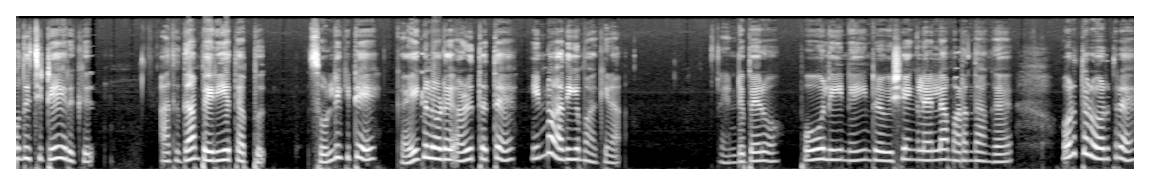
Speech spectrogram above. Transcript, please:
உதிச்சிட்டே இருக்கு? அதுதான் பெரிய தப்பு. சொல்லிக்கிட்டே கைகளோட அழுத்தத்தை இன்னும் அதிகமாக்கினான் ரெண்டு பேரும் போலி நெய்ன்ற விஷயங்களெல்லாம் மறந்தாங்க. ஒருத்தர் ஒருத்தரை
